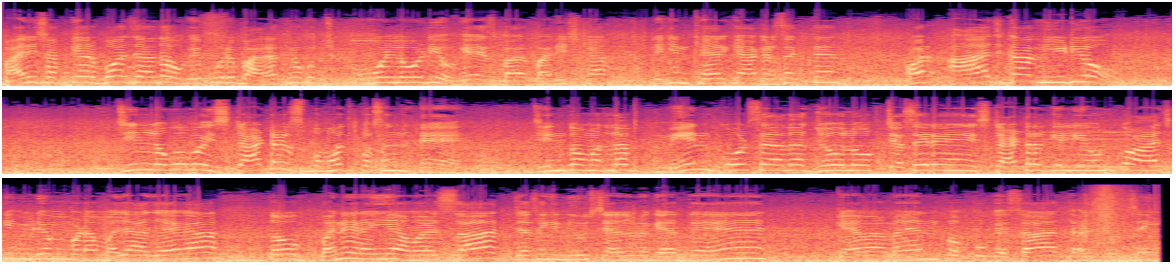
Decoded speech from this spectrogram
बारिश अब यार बहुत ज़्यादा हो गई पूरे भारत में कुछ ओवरलोड ही हो गया इस बार बारिश का। लेकिन खैर क्या कर सकते हैं? और आज का वीडियो जिन लोगों को स्टार्टर्स बहुत पसंद है जिनको मतलब मेन कोर्स से ज़्यादा जो लोग चसे रहे हैं स्टार्टर के लिए, उनको आज की वीडियो में बड़ा मज़ा आ जाएगा। तो बने रहिए हमारे साथ, जैसे कि न्यूज़ चैनल में कहते हैं कैमरामैन पप्पू के साथ, अर्जुन सिंह।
